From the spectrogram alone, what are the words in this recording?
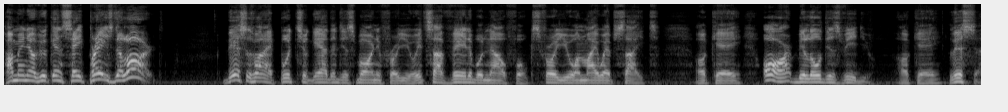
How many of you can say praise the Lord? This is what I put together this morning for you. It's available now, folks, for you on my website. Okay, or below this video. Okay, listen.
